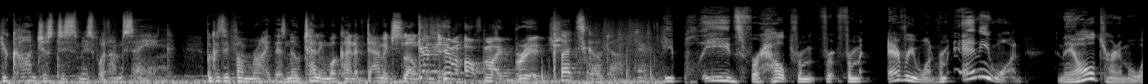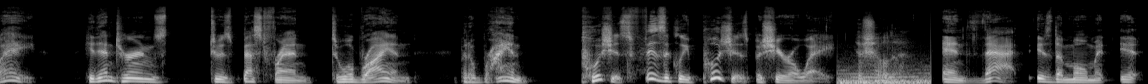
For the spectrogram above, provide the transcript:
You can't just dismiss what I'm saying. Because if I'm right, there's no telling what kind of damage Sloan Get can him off my bridge. Let's go, Doctor. He pleads for help from, from, from everyone, from anyone, and they all turn him away. He then turns to his best friend, to O'Brien, but O'Brien pushes, physically pushes Bashir away. Your shoulder. And that is the moment it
